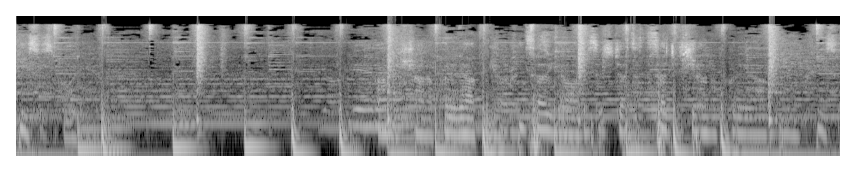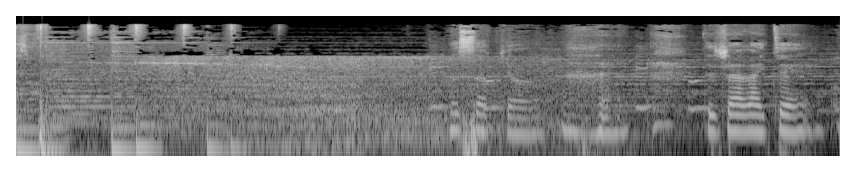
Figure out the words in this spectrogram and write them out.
pieces for you. I'm just trying to put it out there. I tell y'all this is just a touch of trying to put it out there in pieces for you. What's up, y'all? Did y'all like that?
